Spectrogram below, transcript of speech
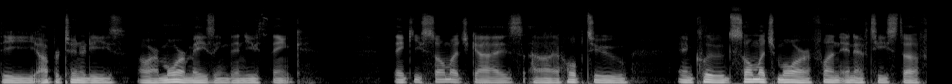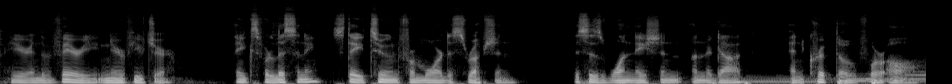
the opportunities are more amazing than you think. Thank you so much, guys. Uh, I hope to include so much more fun NFT stuff here in the very near future. Thanks for listening. Stay tuned for more disruption. This is One Nation Under God and Crypto for All.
